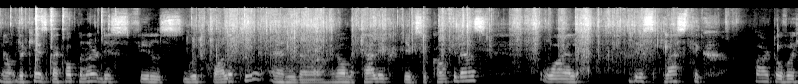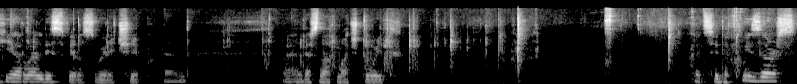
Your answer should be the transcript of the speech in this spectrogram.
Now the case back opener this feels good quality and uh, you know metallic gives you confidence while this plastic part over here well this feels really cheap and well there's not much to it. Let's see the tweezers.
